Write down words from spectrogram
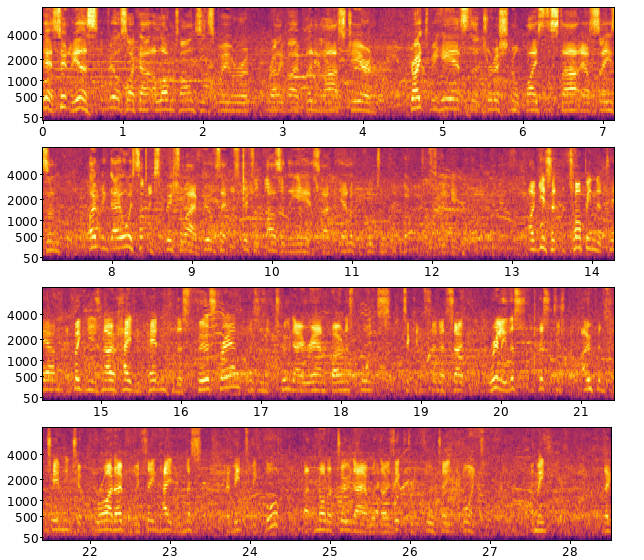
Yeah, it certainly is. It feels like a, a long time since we were at Rally Bay Plenty last year. And great to be here. It's the traditional place to start our season. Opening day, always something special. Eh? It feels that special buzz in the air. So, yeah, looking forward to it. I guess at the top end of town, the big news no Hayden Paddon for this first round. This is a two day round, bonus points to consider. So, really, this this just opens the championship right open. We've seen Hayden miss events before, but not a two day with those extra 14 points. I mean, the,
